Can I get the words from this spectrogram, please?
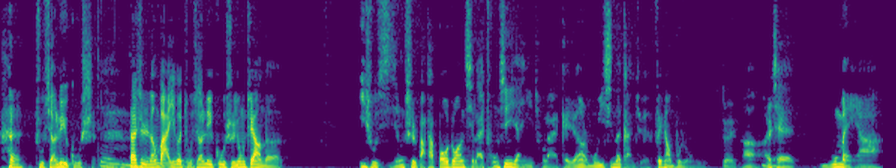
主旋律故事。对，但是能把一个主旋律故事用这样的艺术形式把它包装起来，重新演绎出来，给人耳目一新的感觉，非常不容易。对啊，而且舞美啊、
